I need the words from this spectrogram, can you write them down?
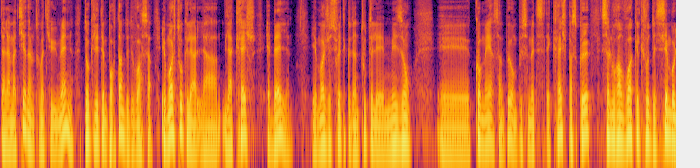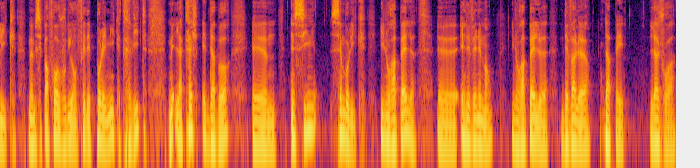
dans la matière, dans notre matière humaine. Donc, il est important de, voir ça. Et moi, je trouve que la, crèche est belle. Et moi, je souhaite que dans toutes les maisons et commerces, un peu, on puisse mettre cette crèche parce que ça nous renvoie à quelque chose de symbolique. Même si parfois, aujourd'hui, on fait des polémiques très vite. Mais la crèche est d'abord euh, un signe symbolique. Il nous rappelle euh, un événement il nous rappelle euh, des valeurs, la paix, la joie,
